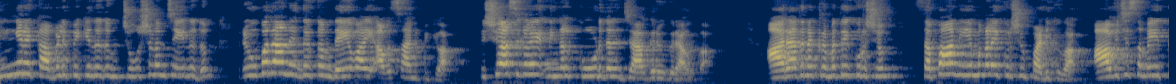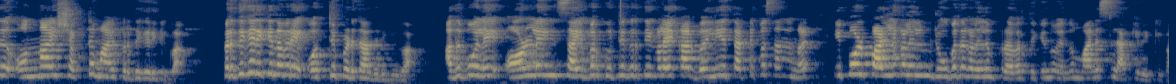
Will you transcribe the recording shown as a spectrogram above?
ഇങ്ങനെ കബളിപ്പിക്കുന്നതും ചൂഷണം ചെയ്യുന്നതും രൂപതാ നേതൃത്വം ദയവായി അവസാനിപ്പിക്കുക. വിശ്വാസികളെ നിങ്ങൾ കൂടുതൽ ജാഗരൂകരാകുക. ആരാധനക്രമത്തെക്കുറിച്ചും സഭാ നിയമങ്ങളെക്കുറിച്ചും പഠിക്കുക. ആവശ്യ സമയത്ത് ഒന്നായി ശക്തമായി പ്രതികരിക്കുക. പ്രതികരിക്കുന്നവരെ ഒറ്റപ്പെടുത്താതിരിക്കുക. അതുപോലെ ഓൺലൈൻ സൈബർ കുറ്റകൃത്യങ്ങളെക്കാൾ വലിയ തട്ടിപ്പ് സംഘങ്ങൾ ഇപ്പോൾ പള്ളികളിലും രൂപതകളിലും പ്രവർത്തിക്കുന്നു എന്ന് മനസ്സിലാക്കി വെക്കുക.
